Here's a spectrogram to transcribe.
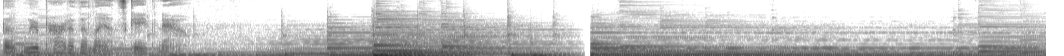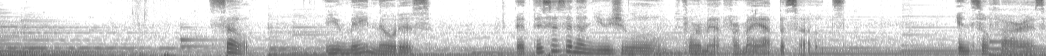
but we're part of the landscape now. So, you may notice that this is an unusual format for my episodes, insofar as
